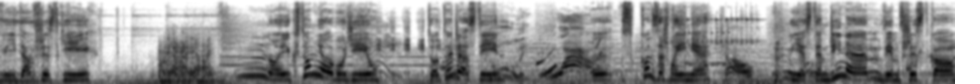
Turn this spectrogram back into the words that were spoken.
Witam wszystkich. No i kto mnie obudził? To ty, Justin. Wow. E, Skąd znasz moje imię? Ciao. Jestem Jeanem, wiem wszystko.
